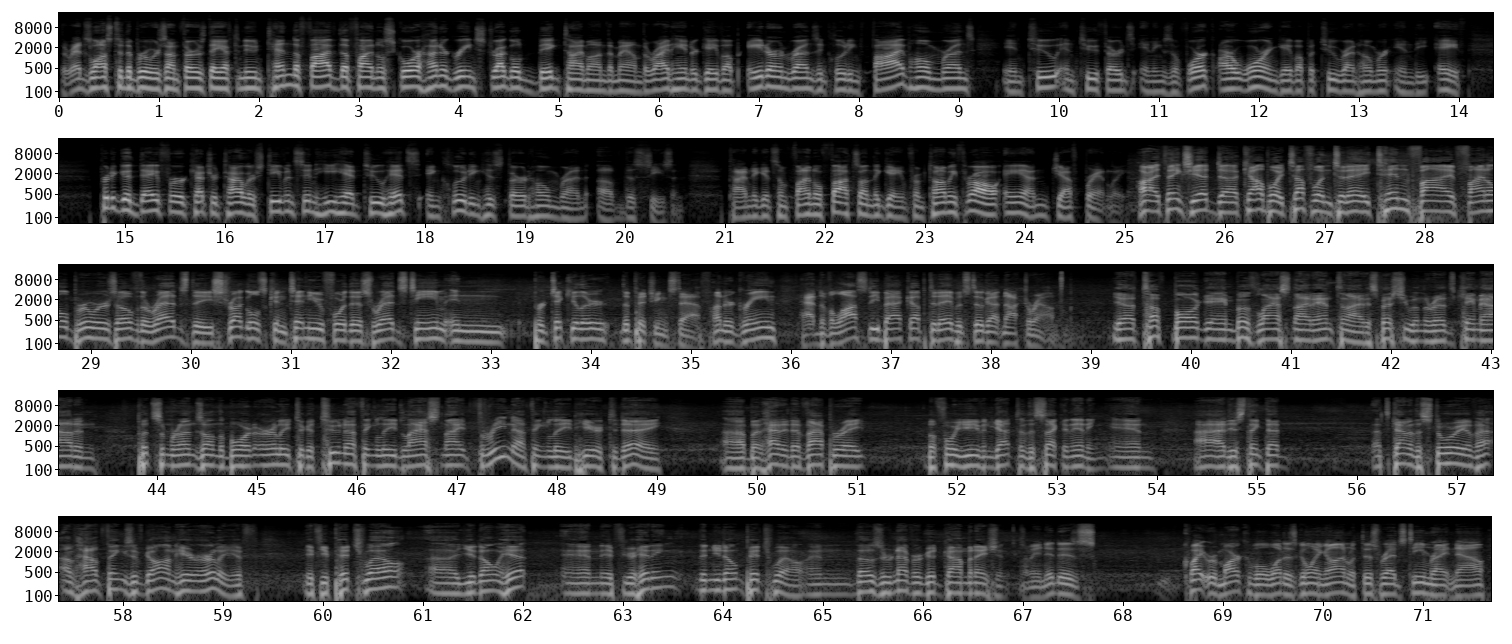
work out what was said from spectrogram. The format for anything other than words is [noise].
The Reds lost to the Brewers on Thursday afternoon, 10 to 5 the final score. Hunter Greene struggled big time on the mound. The right-hander gave up 8 earned runs including 5 home runs in 2 and 2/3 innings of work. Art Warren gave up a 2-run homer in the 8th. Pretty good day for catcher Tyler Stephenson. He had 2 hits including his third home run of the season. Time to get some final thoughts on the game from Tommy Thrall and Jeff Brantley. All right, thanks, Jed. Uh, Cowboy tough one today. 10 5 final. Brewers over the Reds. The struggles continue for this Reds team, in particular, the pitching staff. Hunter Greene had the velocity back up today, but still got knocked around. Yeah, tough ball game both last night and tonight, especially when the Reds came out and put some runs on the board early. Took a 2 0 lead last night, 3 0 lead here today uh, but had it evaporate before you even got to the second inning. And I just think that that's kind of the story of, of how things have gone here early. If if you pitch well, uh, you don't hit, and if you're hitting, then you don't pitch well, and those are never good combinations. I mean, it is quite remarkable what is going on with this Reds team right now.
